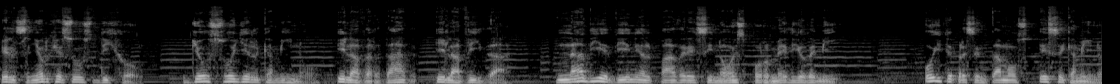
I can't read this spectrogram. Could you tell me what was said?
El Señor Jesús dijo, Yo soy el camino, y la verdad, y la vida. Nadie viene al Padre si no es por medio de mí. Hoy te presentamos ese camino.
